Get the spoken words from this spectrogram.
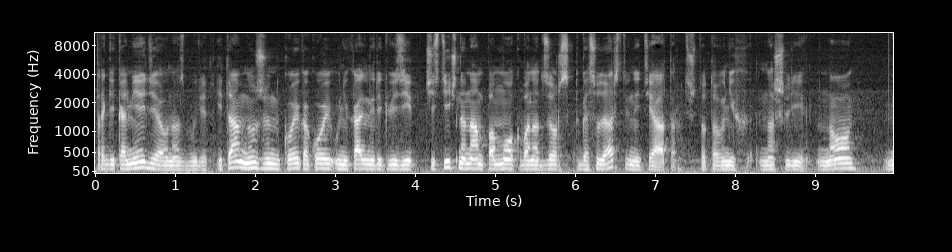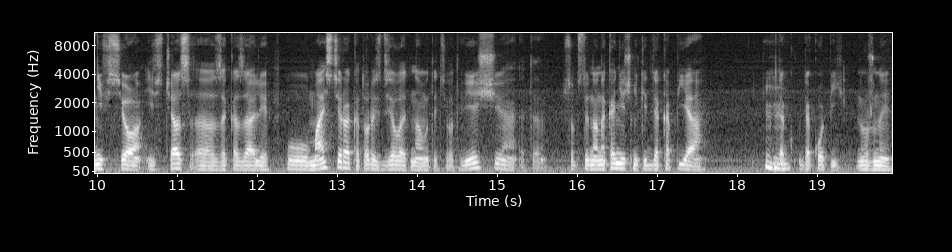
трагикомедия у нас будет, и там нужен кое-какой уникальный реквизит. Частично нам помог Ванадзорск государственный театр, что-то у них нашли, но не все. И сейчас э, заказали у мастера, который сделает нам вот эти вот вещи. Это, собственно, наконечники для копья угу. для копий нужны.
